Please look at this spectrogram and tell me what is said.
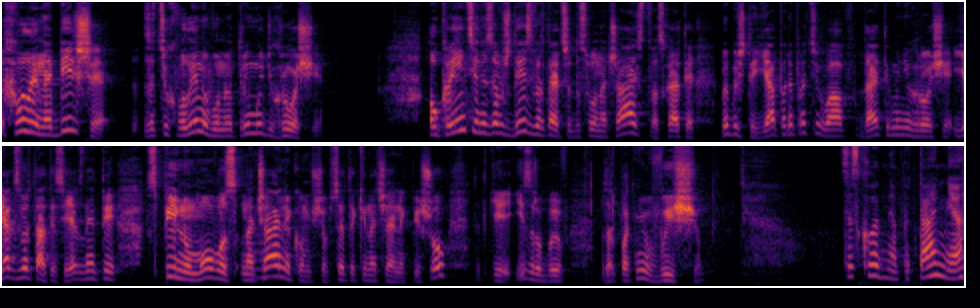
хвилина більше, за цю хвилину вони отримують гроші. А українці не завжди звертаються до свого начальства, сказати, вибачте, я перепрацював, дайте мені гроші. Як звертатися, як знайти спільну мову з начальником, щоб все-таки начальник пішов, все-таки і зробив зарплатню вищу. Це складне питання.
